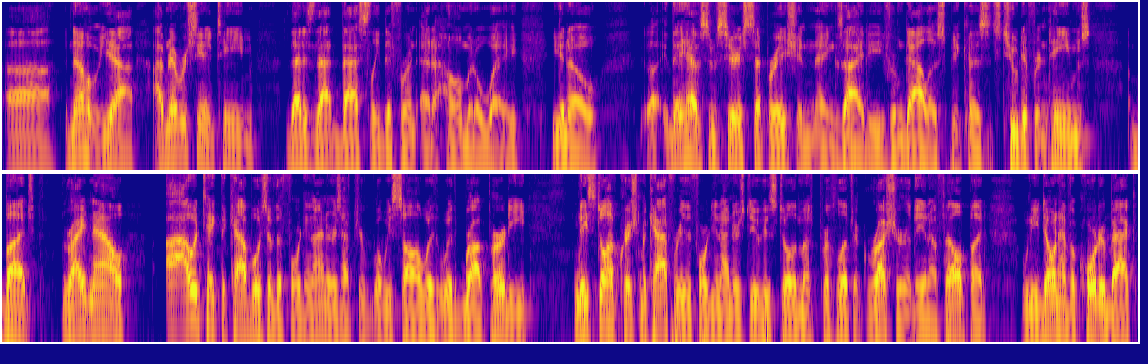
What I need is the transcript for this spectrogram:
Uh, no, yeah, I've never seen a team that is that vastly different at a home and away. You know Uh, they have some serious separation anxiety from Dallas because it's two different teams. But right now, I would take the Cowboys of the 49ers after what we saw with, with Brock Purdy. They still have Christian McCaffrey, the 49ers do, who's still the most prolific rusher of the NFL. But when you don't have a quarterback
